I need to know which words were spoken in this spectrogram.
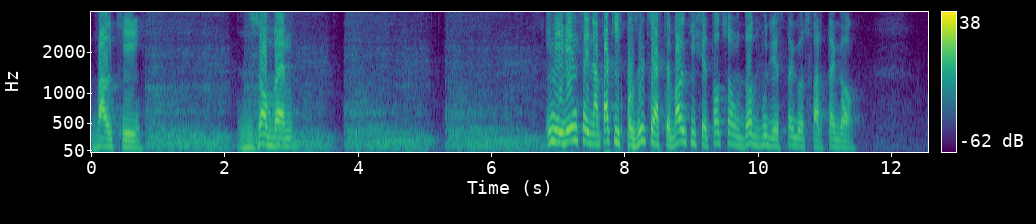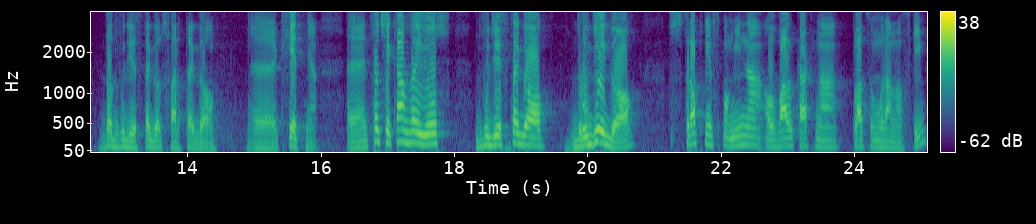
walki z żobem. I mniej więcej na takich pozycjach te walki się toczą do 24, do 24 e, kwietnia. E, Co ciekawe, już 22 Sztropnie wspomina o walkach na Placu Muranowskim,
